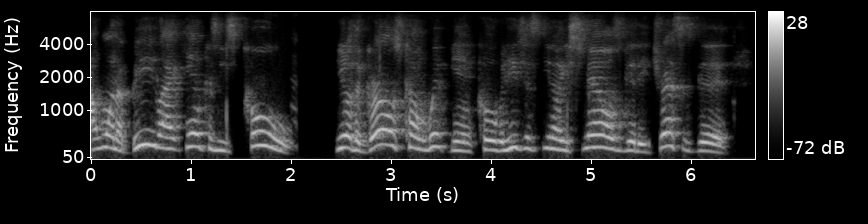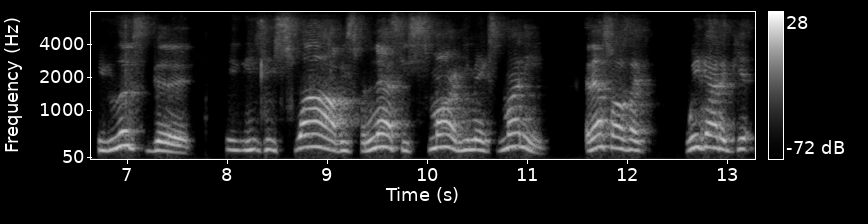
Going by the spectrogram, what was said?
I want to be like him because he's cool. You know, the girls come with being cool, but he's just, you know, he smells good, he dresses good, he looks good, he, he's, he's suave, he's finesse, he's smart, he makes money. And that's why I was like, we got to get,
